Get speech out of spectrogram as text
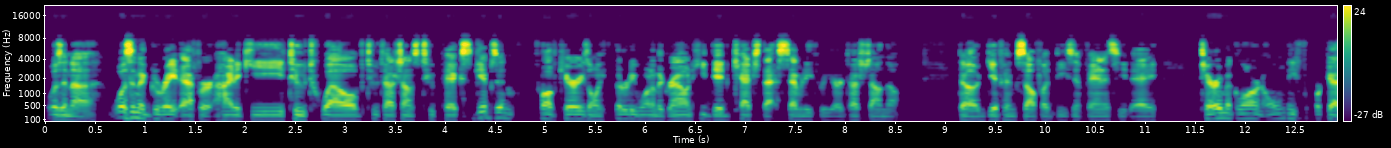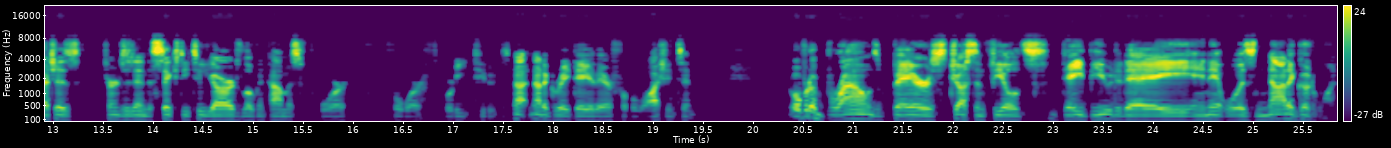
wasn't a wasn't a great effort. Heinicke, 212, two touchdowns, two picks. Gibson, 12 carries, only 31 on the ground. He did catch that 73 yard touchdown though to give himself a decent fantasy day. Terry McLaurin only four catches, turns it into 62 yards. Logan Thomas four for 42. It's not not a great day there for Washington. Over to Browns, Bears, Justin Fields debut today, and it was not a good one.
